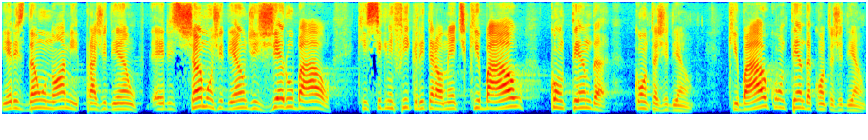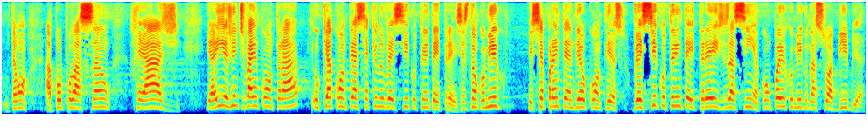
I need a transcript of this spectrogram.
e eles dão um nome para Gideão. Eles chamam Gideão de Jerubal, que significa literalmente que Baal contenda contra Gideão. Que Baal contenda contra Gideão. Então a população reage. E aí a gente vai encontrar o que acontece aqui no versículo 33. Vocês estão comigo? Isso é para entender o contexto. Versículo 33 diz assim: acompanhe comigo na sua Bíblia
